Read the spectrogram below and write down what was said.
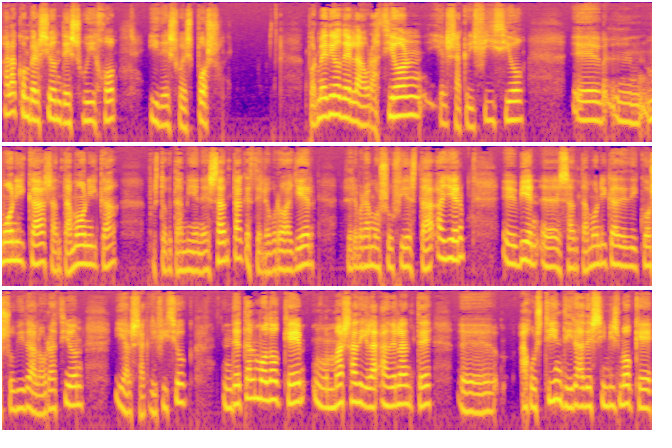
a la conversión de su hijo y de su esposo. Por medio de la oración y el sacrificio, eh, mm, Mónica, Santa Mónica, puesto que también es santa, que celebró ayer, celebramos su fiesta ayer, eh, bien, Santa Mónica dedicó su vida a la oración y al sacrificio de tal modo que más adelante eh, Agustín dirá de sí mismo que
